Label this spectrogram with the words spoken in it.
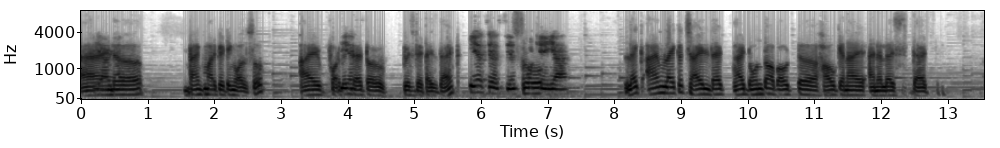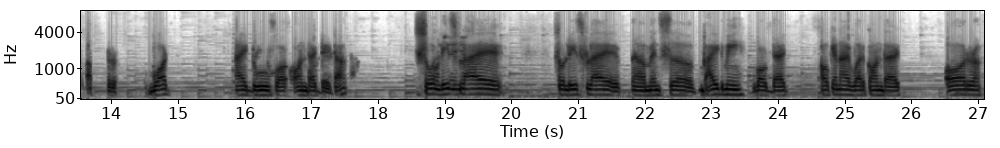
and Yeah, Uh, bank marketing also. I forget Yeah. that uh, which data is that. yes, yes, yes. So- okay, yeah, like i'm like a child that i don't know about uh, how can i analyze that uh, what i do for on that data. So Okay, lease yeah. fly so Lizefly uh, means uh, guide me about that. How can i work on that? Or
